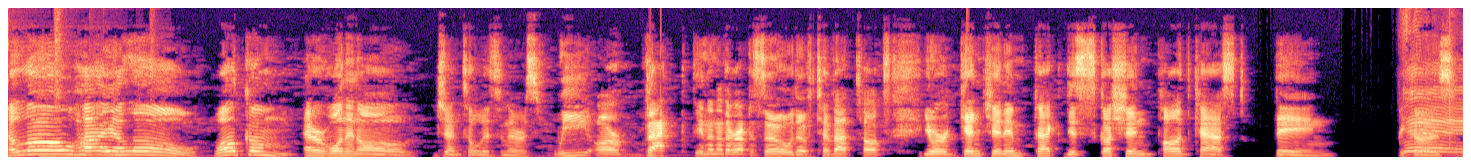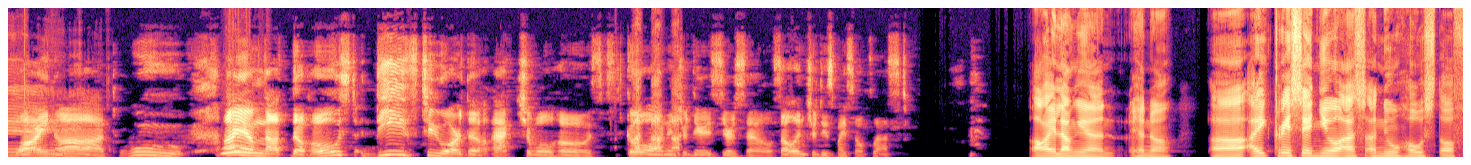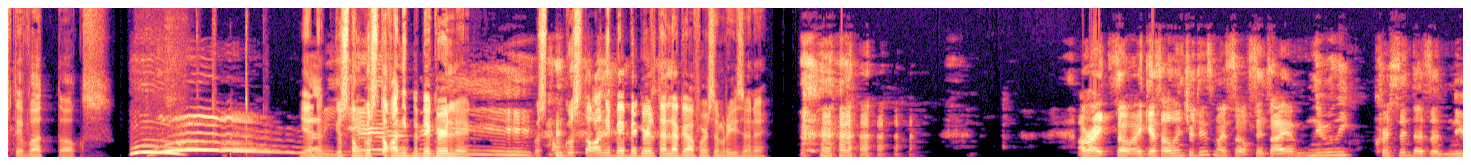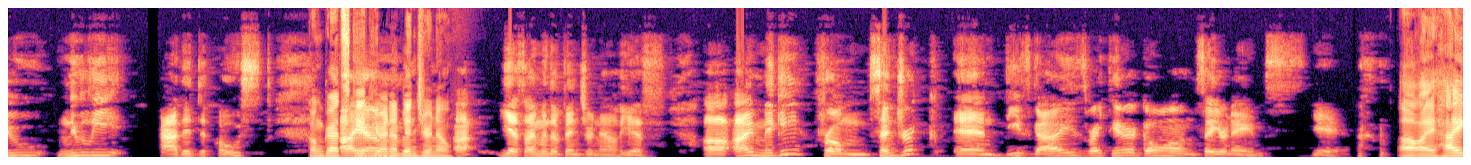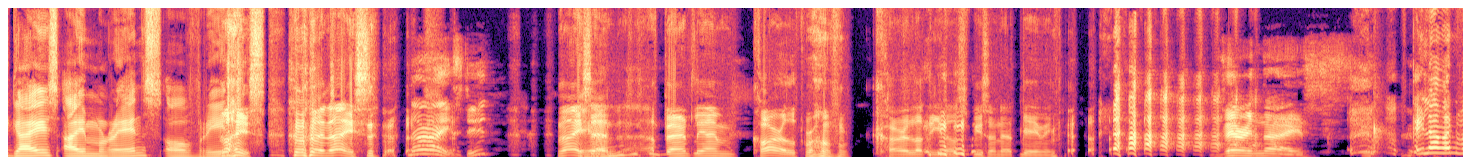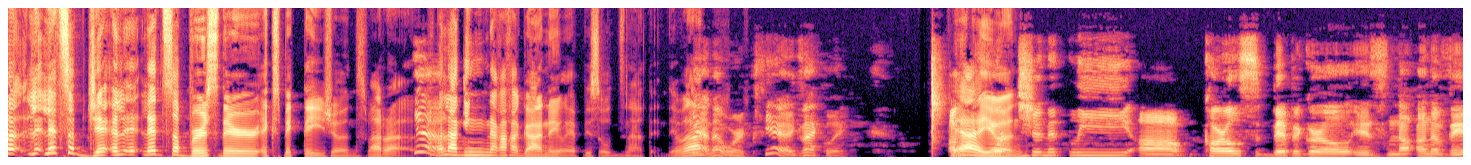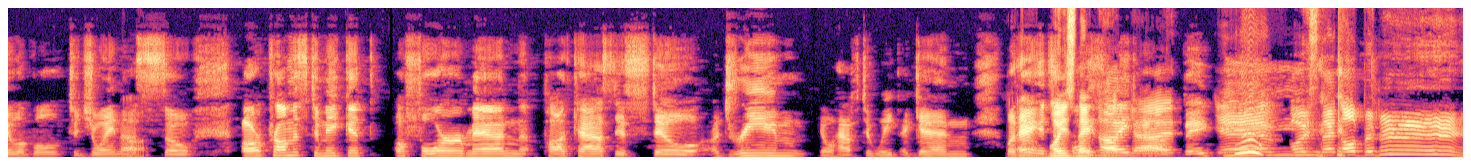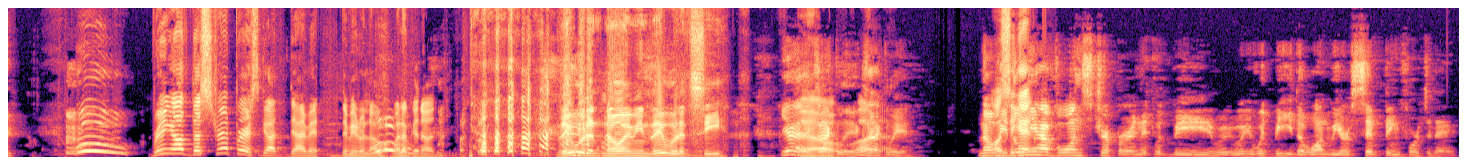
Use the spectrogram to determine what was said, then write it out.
Hello, hi, hello. Welcome, everyone and all, gentle listeners. We are back in another episode of Tevat Talks, your Genshin Impact discussion podcast thing. Because why not? Woo! I am not the host. These two are the actual hosts. Go on, introduce yourselves. I'll introduce myself last. Okay lang yan. Ano, oh. Uh, I christen you as a new host of Tevat Talks. Woo! Yan. Gustong gusto ka ni Bebe Girl eh. Gustong gusto ka ni Bebe Girl talaga for some reason eh. All right, so I guess I'll introduce myself since I am newly christened as a new, newly added host. Congrats I kid, you're an Avenger now. Uh, yes, I'm an Avenger now. Yes, uh, I'm Miggy from Cendric, and these guys right here. Go on, say your names. Yeah. Okay, hi guys. I'm Renz of Rain. Nice, nice, Nice, dude. nice. Ayan. And uh, apparently, I'm Carl from Carl Aquino's Pisonet Gaming. Very nice. Kailangan ba, le- let's subject, le- let's subverse their expectations para Yeah. palaging nakakagana yung episodes natin, di ba? Yeah, that works. Yeah, exactly. Yeah, yun. Unfortunately, uh, Carl's baby girl is not unavailable to join Ah. us, so our promise to make it a four-man podcast is still a dream. You'll have to wait again. But hey, it's boys' a night boys' out, night out, guys. baby. night out, baby! Woo! Bring out the strippers! God damn it. De biro lang. Walang ganon. they wouldn't know. I mean, they wouldn't see. Yeah, Yeah, exactly, wala. exactly. No, Oh, we sige. only have one stripper, and it would be it would be the one we are simping for today.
